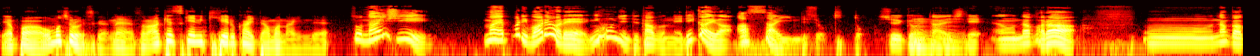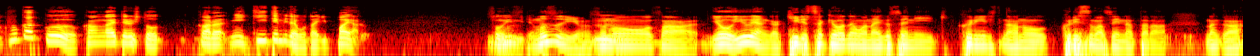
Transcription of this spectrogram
やっぱ面白いですけどね、その、明け付けに聞ける回ってあんまないんで。そう、ないし、まあやっぱり我々、日本人って多分ね、理解が浅いんですよ、きっと。宗教に対して。うん、だから、うーん、なんか深く考えてる人からに聞いてみたいことはいっぱいある。そういう意味では。むむずいよ。その、さ、よう言うやんが、キリスト教でもないくせに、クリ、あの、クリスマスになったら、なんか、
